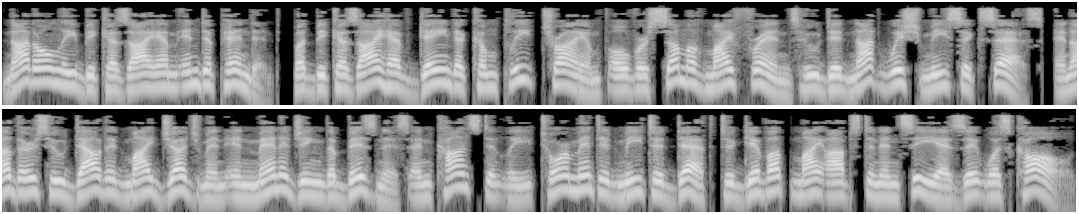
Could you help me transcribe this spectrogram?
not only because I am independent, but because I have gained a complete triumph over some of my friends who did not wish me success, and others who doubted my judgment in managing the business and constantly tormented me to death to give up my obstinacy as it was called,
